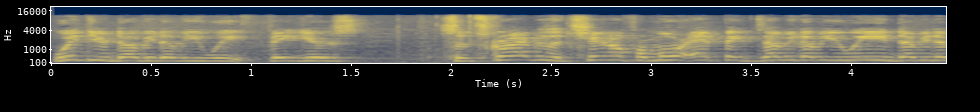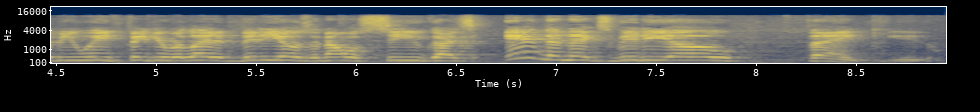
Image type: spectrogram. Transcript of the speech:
with your WWE figures. Subscribe to the channel for more epic WWE and WWE figure related videos, and I will see you guys in the next video. Thank you.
